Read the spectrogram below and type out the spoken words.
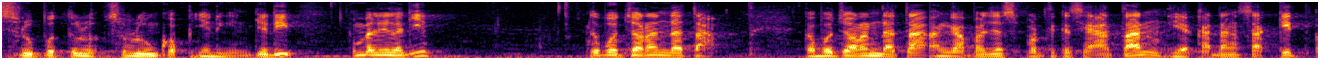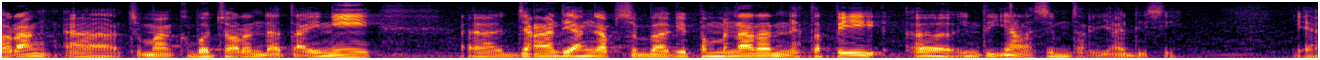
Seruput dulu sebelum kopinya dingin. Jadi kembali lagi kebocoran data. Kebocoran data anggap aja seperti kesehatan, ya kadang sakit orang, uh, cuma kebocoran data ini uh, jangan dianggap sebagai pembenaran ya, tapi uh, intinya lazim terjadi sih ya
